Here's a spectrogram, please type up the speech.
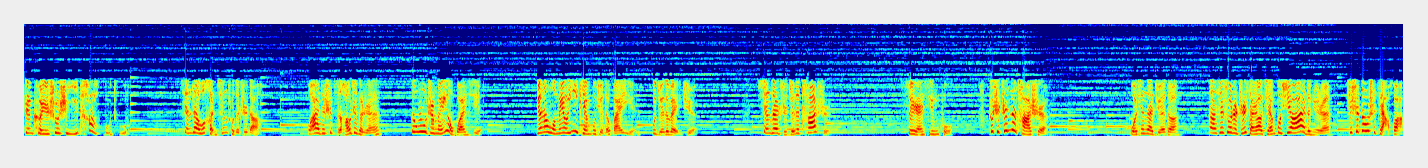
真可以说是一塌糊涂。现在我很清楚的知道，我爱的是子豪这个人，跟物质没有关系。原来我没有一天不觉得怀疑。不觉得委屈，现在只觉得踏实。虽然辛苦，可是真的踏实。我现在觉得，那些说着只想要钱不需要爱的女人，其实都是假话。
